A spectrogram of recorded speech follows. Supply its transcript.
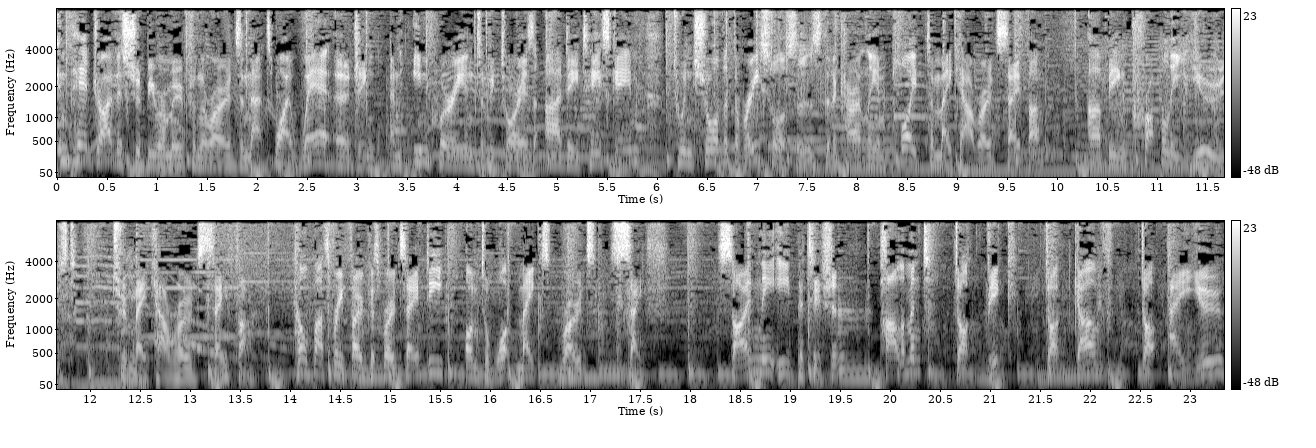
Impaired drivers should be removed from the roads, and that's why we're urging an inquiry into Victoria's RDT scheme to ensure that the resources that are currently employed to make our roads safer are being properly used to make our roads safer. Help us refocus road safety onto what makes roads safe. Sign the e-petition parliament.vic.gov.au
